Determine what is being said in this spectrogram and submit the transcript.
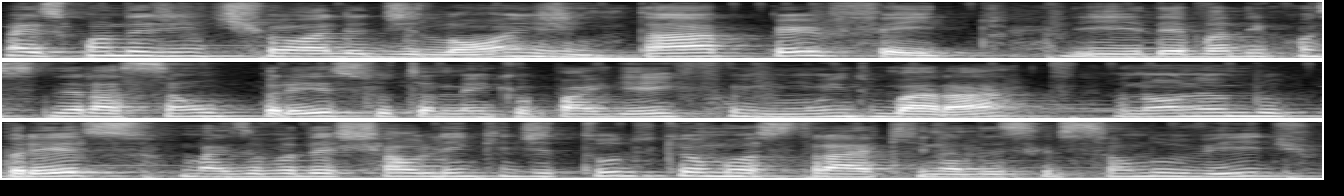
mas quando a gente olha de longe, tá perfeito. E levando em consideração o preço também que eu paguei, foi muito barato. Eu não lembro o preço, mas eu vou deixar o link de tudo que eu mostrar aqui na descrição do vídeo.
